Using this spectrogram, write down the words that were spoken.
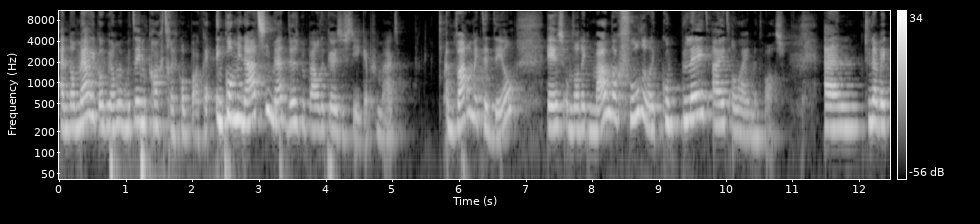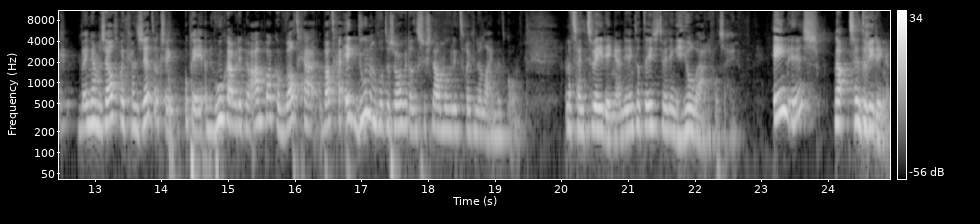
En dan merk ik ook weer dat ik meteen mijn kracht terug kan pakken. In combinatie met dus bepaalde keuzes die ik heb gemaakt. En waarom ik dit deel, is omdat ik maandag voelde dat ik compleet uit alignment was. En toen heb ik, ben ik aan mezelf ben gaan zitten. Ik zei, oké, en hoe gaan we dit nou aanpakken? Wat ga, wat ga ik doen om ervoor te zorgen dat ik zo snel mogelijk terug in alignment kom? En dat zijn twee dingen. En ik denk dat deze twee dingen heel waardevol zijn. Eén is, nou, het zijn drie dingen.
